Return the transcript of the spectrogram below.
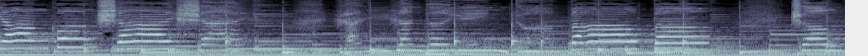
阳光晒晒，软软的云朵抱抱，长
